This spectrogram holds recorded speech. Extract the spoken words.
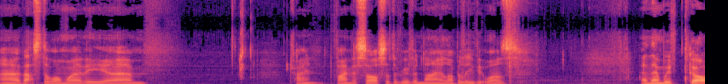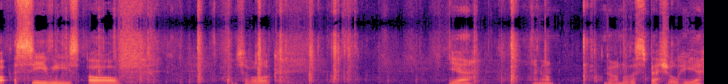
Uh, that's the one where the um, try and find the source of the River Nile, I believe it was. And then we've got a series of. Let's have a look. Yeah, hang on. Got another special here.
